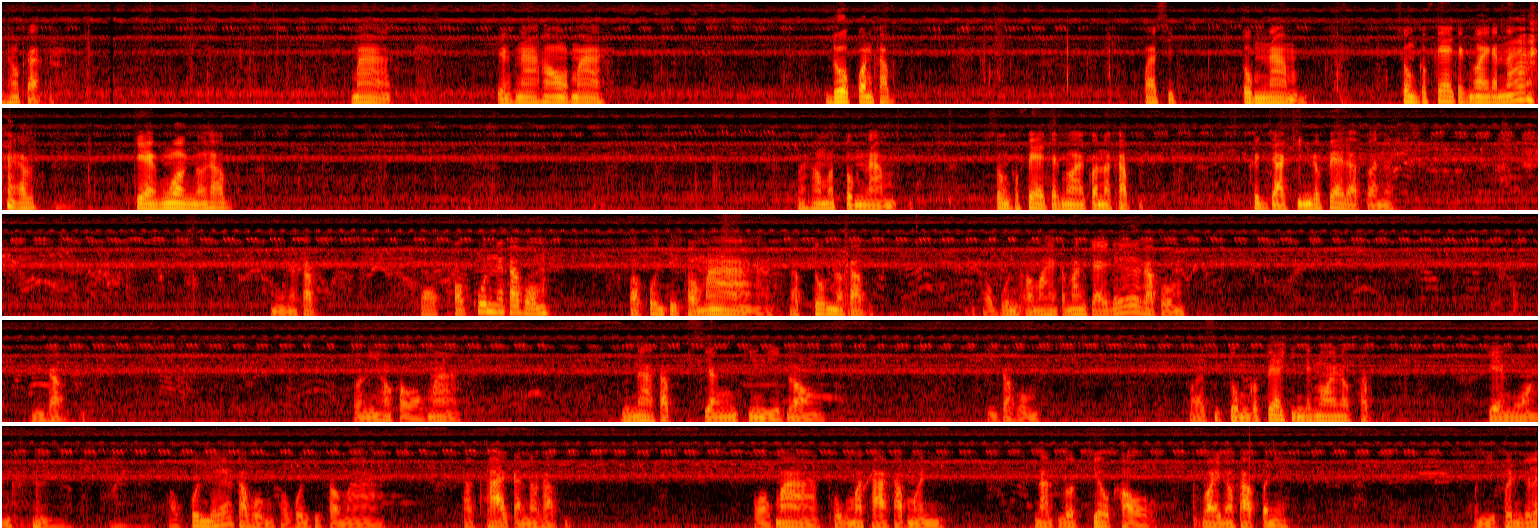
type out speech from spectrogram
นี่เขากะมาเสียงหน้าเฮามาโดกก่อนครับ ว่าสิต้มน้ำส่งกาแฟจากน่อยกันนะครับ แกงง่วงเนาะครับมาเฮามาต้มน้ำส่งกาแฟจากน่อยก่อนนะครับ คืออยากกินกาแฟแล้วตอนนี้ นี่นะครับขอบคุณนะครับผม ขอบคุณที่เขามารับชมนะครับ ขอบคุณเขามาให้กำลังใจเด้อครับผมนี่ครับ ตอนนี้เขาก็ออกมาอยู่หน้าครับ เสียงกิ่งหรีดร้อง นี่ครับผมว่าสิต้มกาแฟกินจักน้อยเนาะครับ แกงง่วง ขอบคุณเด้อครับผมขอบคุณที่เขามาทักทายกันนะครับ ออกมาทงมาทาครับเมื่อนี้นัดรถเกี่ยวเขาไว้นะครับวันนี้วันนี้เพิ่นก็เลย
